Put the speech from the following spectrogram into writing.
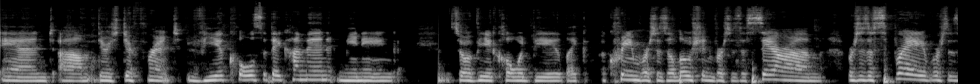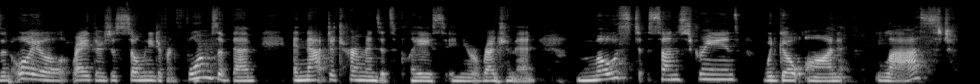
and um, there's different vehicles that they come in, meaning So a vehicle would be like a cream versus a lotion versus a serum versus a spray versus an oil, right? There's just so many different forms of them, and that determines its place in your regimen. Most sunscreens would go on last.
